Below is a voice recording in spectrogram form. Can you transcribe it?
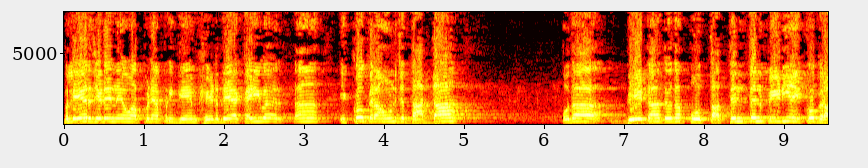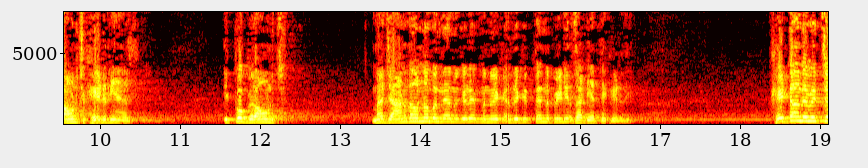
ਪਲੇਅਰ ਜਿਹੜੇ ਨੇ, ਉਹ ਆਪਣੇ ਆਪਣੀ ਗੇਮ ਖੇਡਦੇ ਆ। ਕਈ ਵਾਰ ਤਾਂ ਇੱਕੋ ਗਰਾਊਂਡ 'ਚ ਦਾਦਾ ਉਹਦਾ ਬੇਟਾ ਤੇ ਉਹਦਾ ਪੋਤਾ ਤਿੰਨ ਤਿੰਨ ਪੀੜ੍ਹੀਆਂ ਇੱਕੋ ਗਰਾਊਂਡ 'ਚ ਖੇਡਦੀਆਂ ਸੀ ਇੱਕੋ ਗਰਾਊਂਡ 'ਚ। ਮੈਂ ਜਾਣਦਾ ਉਹਨਾਂ ਬੰਦਿਆਂ ਨੂੰ ਜਿਹੜੇ ਮੈਨੂੰ ਇਹ ਕਹਿੰਦੇ ਕਿ ਤਿੰਨ ਪੀੜ੍ਹੀਆਂ ਸਾਡੀਆਂ ਇੱਥੇ ਖੇਡਦੀ ਖੇਡਾਂ ਦੇ ਵਿੱਚ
